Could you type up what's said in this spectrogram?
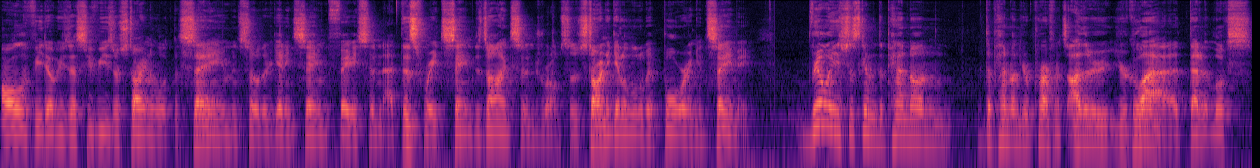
all of VW's SUVs are starting to look the same, and so they're getting same face and at this rate same design syndrome. So they're starting to get a little bit boring and samey. Really, it's just going to depend on depend on your preference. Either you're glad that it looks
